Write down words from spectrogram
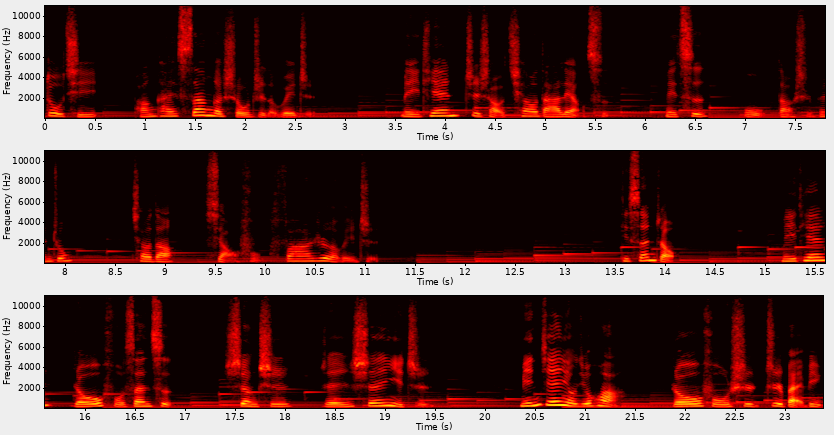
肚脐旁开三个手指的位置，每天至少敲打两次，每次五到十分钟，敲到小腹发热为止。第三招，每天揉腹三次，胜吃人参一支。民间有句话：“揉腹是治百病”，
